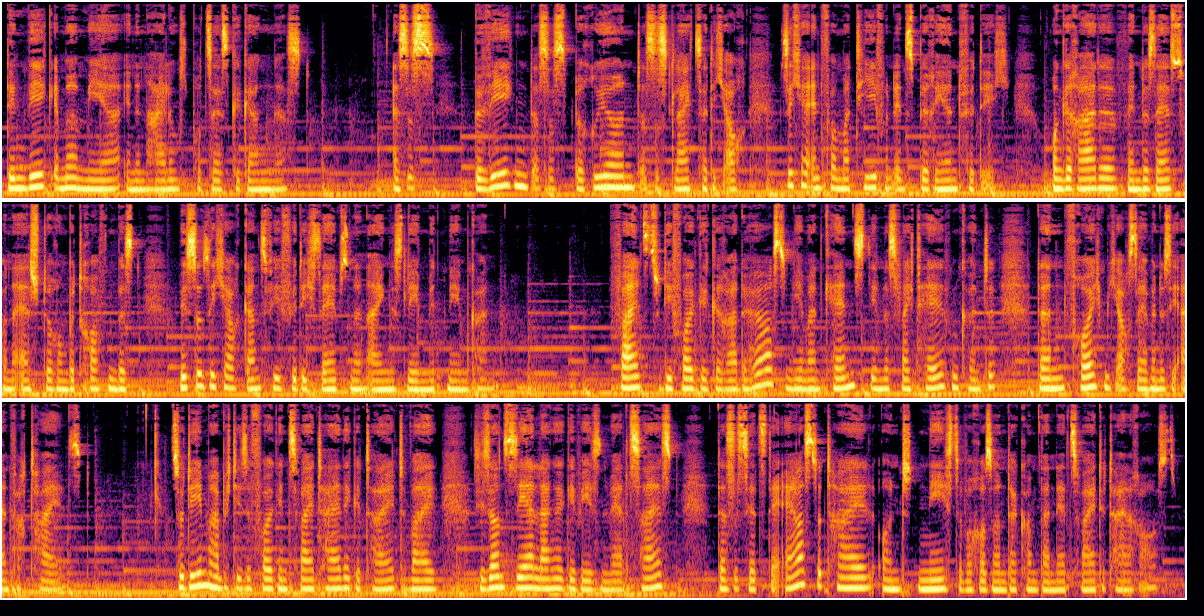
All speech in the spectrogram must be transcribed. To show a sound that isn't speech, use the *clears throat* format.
den Weg immer mehr in den Heilungsprozess gegangen ist. Es ist bewegend, es ist berührend, es ist gleichzeitig auch sicher informativ und inspirierend für dich. Und gerade wenn du selbst von einer Essstörung betroffen bist, wirst du sicher auch ganz viel für dich selbst und dein eigenes Leben mitnehmen können. Falls du die Folge gerade hörst und jemand kennst, dem das vielleicht helfen könnte, dann freue ich mich auch sehr, wenn du sie einfach teilst. Zudem habe ich diese Folge in zwei Teile geteilt, weil sie sonst sehr lange gewesen wäre. Das heißt, das ist jetzt der erste Teil und nächste Woche Sonntag kommt dann der zweite Teil raus.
